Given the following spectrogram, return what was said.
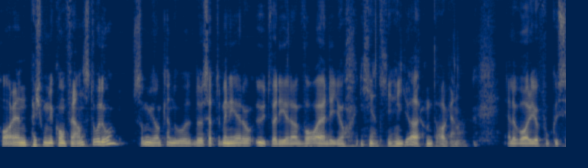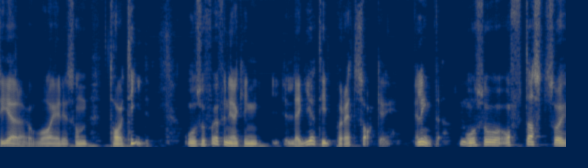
har en personlig konferens då och då som jag kan då, då sätta mig ner och utvärdera vad är det jag egentligen gör om dagarna. Eller vad är det jag fokuserar och vad är det som tar tid. Och så får jag fundera kring, lägger jag tid på rätt saker eller inte? Mm. Och så oftast så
